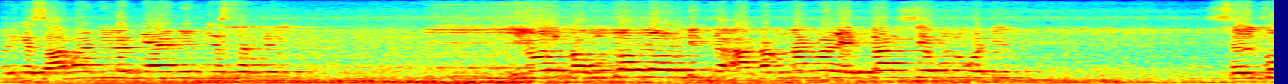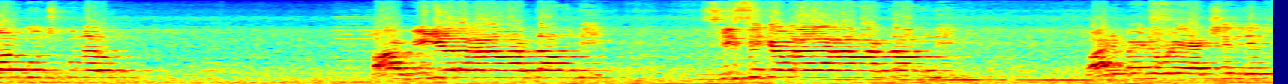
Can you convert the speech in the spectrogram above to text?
మరి ఇక సామాన్యులకు న్యాయం ఏం చేస్తారు మీరు? ఈరోజు ప్రభుత్వంలో ఉండి అక్కడ ఉన్నటువంటి హెడ్ కానిస్టేబుల్ కొట్టి సెల్ ఫోన్ గుంజుకున్నారు. మా వీడియోలో కనబడతా ఉంది. సీసీ కెమెరాల కనబడతా ఉంది. వారిపైన కూడా యాక్షన్ లేదు.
